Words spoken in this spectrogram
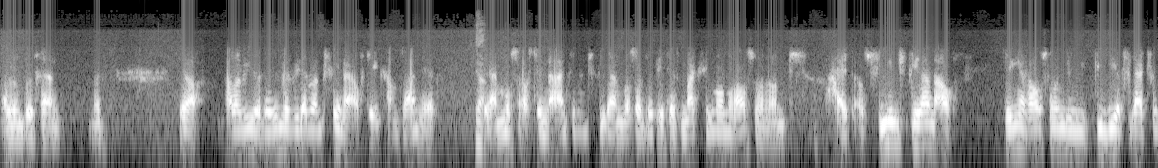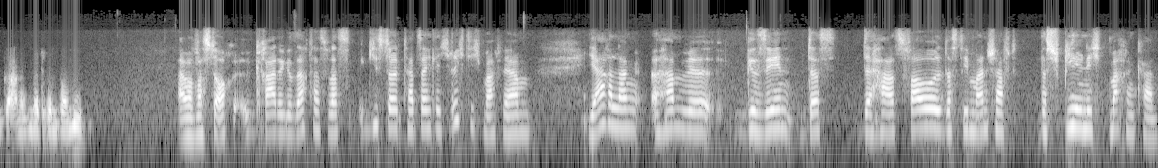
Also insofern? Ja, aber wieder, da sind wir wieder beim Trainer, auf den kommt es an jetzt. Ja. Der muss aus den einzelnen Spielern muss er wirklich das Maximum rausholen und halt aus vielen Spielern auch Dinge rausholen, die, die wir vielleicht schon gar nicht mehr drin vermuten. Aber was du auch gerade gesagt hast, was Gisdol tatsächlich richtig macht, wir haben jahrelang haben wir gesehen, dass der HSV, dass die Mannschaft das Spiel nicht machen kann.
